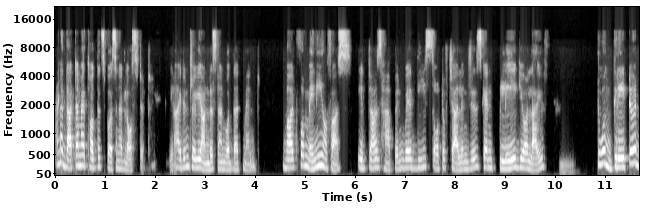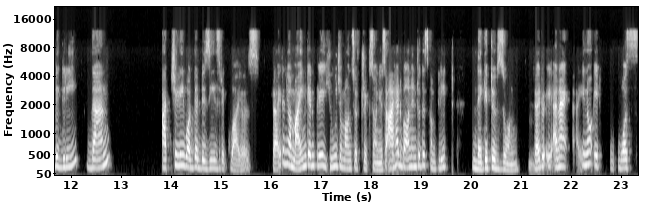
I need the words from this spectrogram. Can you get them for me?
And at that time i thought this person had lost it. You know i didn't really understand what that meant. But for many of us, it does happen where these sort of challenges can plague your life mm. to a greater degree than actually what the disease requires, right? And your mind can play huge amounts of tricks on you. So I had gone into this complete negative zone, mm. right? And I, you know, it was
